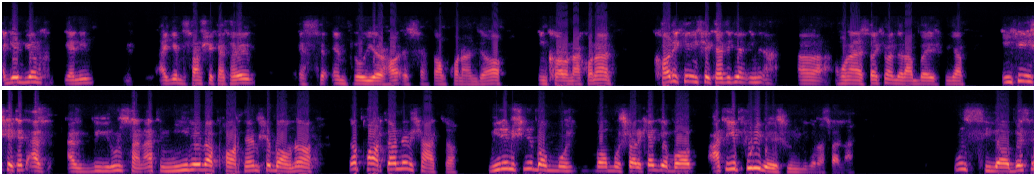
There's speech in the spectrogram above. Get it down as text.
اگر بیان یعنی اگه مثلا شرکت های امپلویر ها استخدام کننده ها این کارو نکنن کاری که این شرکتی که این هنرستان که من دارم بهش میگم این که این شرکت از از بیرون صنعت میره و partner میشه با اونا. یا partner نمیشه حتی. میره میشینه با با مشارکت یا با حتی یه پولی بهشون میده مثلا. اون syllabus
